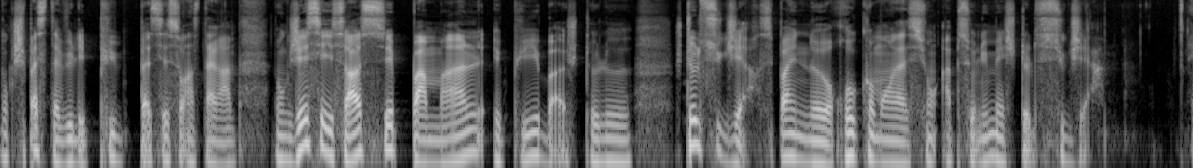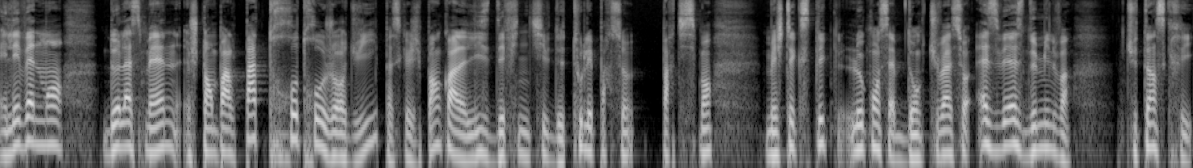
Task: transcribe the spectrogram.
Donc, je ne sais pas si tu as vu les pubs passer sur Instagram. Donc, j'ai essayé ça, c'est pas mal. Et puis, bah, je te le, je te le suggère. Ce n'est pas une recommandation absolue, mais je te le suggère. Et l'événement de la semaine, je t'en parle pas trop trop aujourd'hui parce que j'ai pas encore la liste définitive de tous les participants, mais je t'explique le concept. Donc tu vas sur SVS 2020, tu t'inscris.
